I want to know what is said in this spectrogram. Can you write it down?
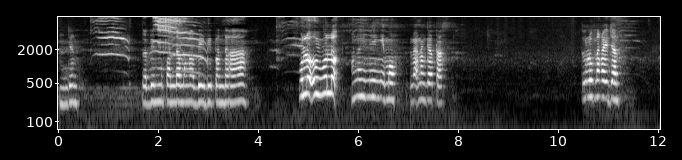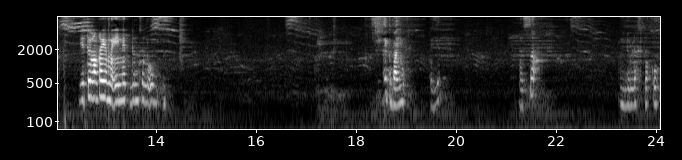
Dyan. Tabi mo panda mga baby panda ha. Wala, uy, wala. Ano hinihingi mo? Wala ng gatas. Tulog na kayo dyan. Dito lang kayo, mainit dun sa loob. Ay, kabayo. Kabayo. Basa. Ang dulas pa ko.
